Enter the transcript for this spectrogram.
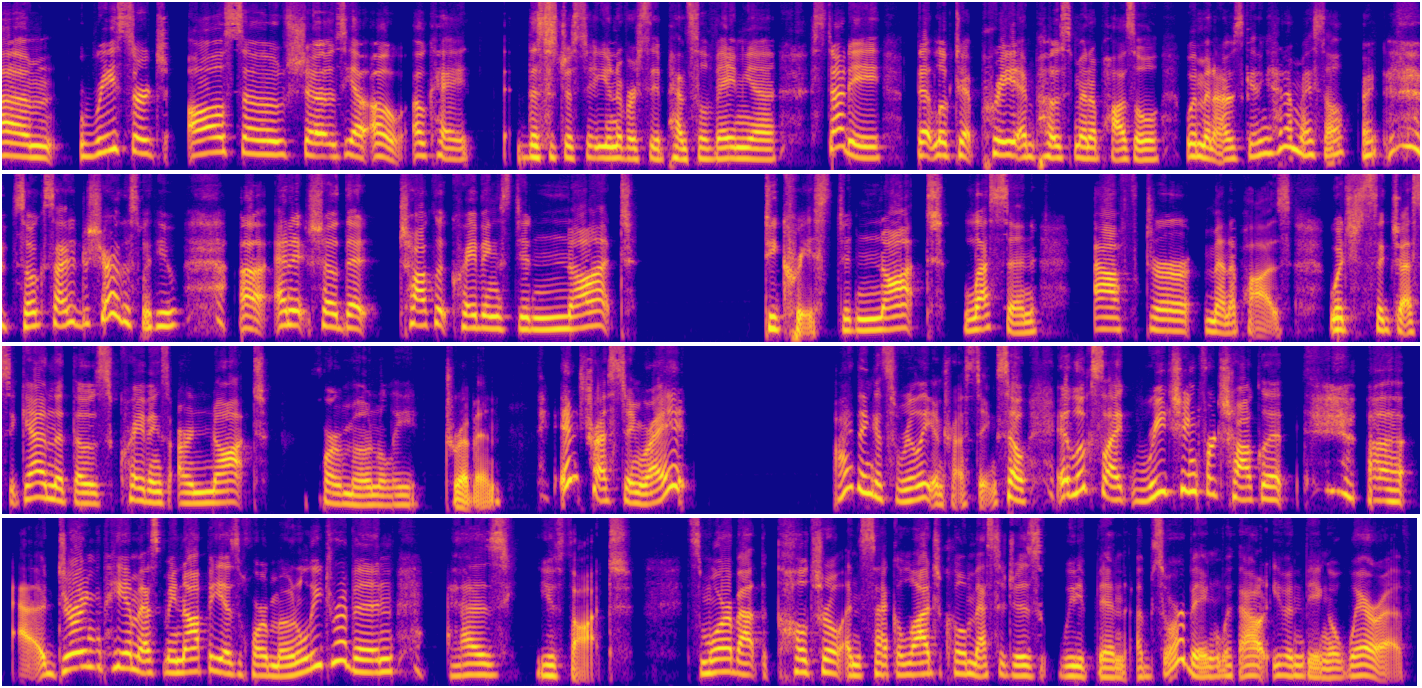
um, research also shows, yeah, oh, okay. This is just a University of Pennsylvania study that looked at pre and postmenopausal women. I was getting ahead of myself, right? So excited to share this with you. Uh, and it showed that chocolate cravings did not decrease, did not lessen after menopause, which suggests again that those cravings are not hormonally driven. Interesting, right? I think it's really interesting. So it looks like reaching for chocolate uh, during PMS may not be as hormonally driven as you thought. It's more about the cultural and psychological messages we've been absorbing without even being aware of.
